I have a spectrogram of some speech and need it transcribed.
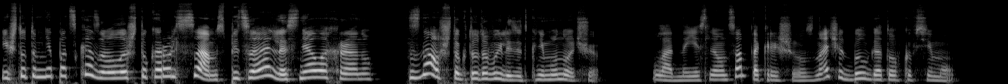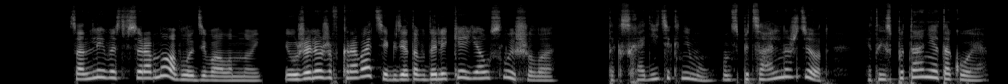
и что-то мне подсказывало, что король сам специально снял охрану. Знал, что кто-то вылезет к нему ночью. Ладно, если он сам так решил, значит, был готов ко всему. Сонливость все равно овладевала мной, и уже лежа в кровати, где-то вдалеке я услышала. «Так сходите к нему, он специально ждет. Это испытание такое».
